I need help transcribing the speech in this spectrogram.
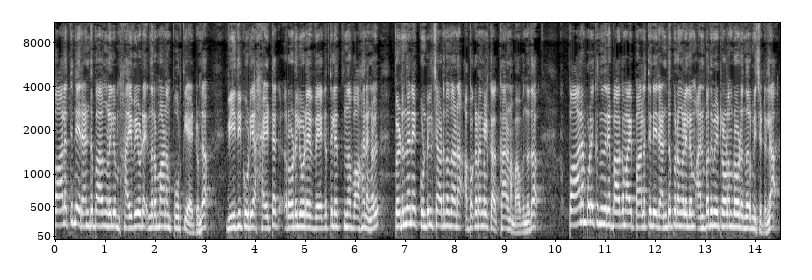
പാലത്തിന്റെ രണ്ട് ഭാഗങ്ങളിലും ഹൈവേയുടെ നിർമ്മാണം പൂർത്തിയായിട്ടുണ്ട്. വീതി കൂടിയ ഹൈടെക് റോഡിലൂടെ വേഗത്തിലെത്തുന്ന വാഹനങ്ങൾ പെടുന്നതിനെ കുണ്ടിൽ ചാടുന്നതാണ് അപകടങ്ങൾക്ക് കാരണമാവുന്നത്. പാലം പൊളിക്കുന്നതിന്റെ ഭാഗമായി പാലത്തിന്റെ രണ്ടു പുറങ്ങളിലും അൻപത് മീറ്ററോളം റോഡ് നിർമ്മിച്ചിട്ടില്ല.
